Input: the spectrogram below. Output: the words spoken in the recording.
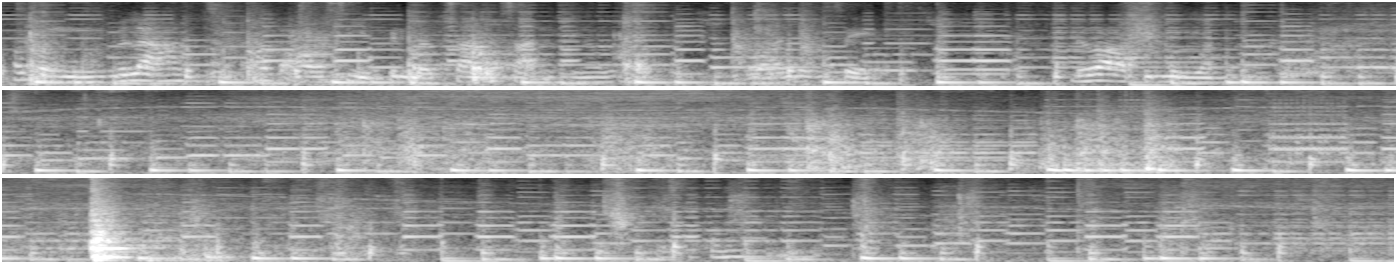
เพราะตอนเวลาเขาเขาจะเอาสีเป็นแบบสามสัน ล้วนเก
